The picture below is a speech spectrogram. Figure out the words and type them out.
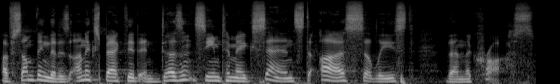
of something that is unexpected and doesn't seem to make sense, to us at least, than the cross.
